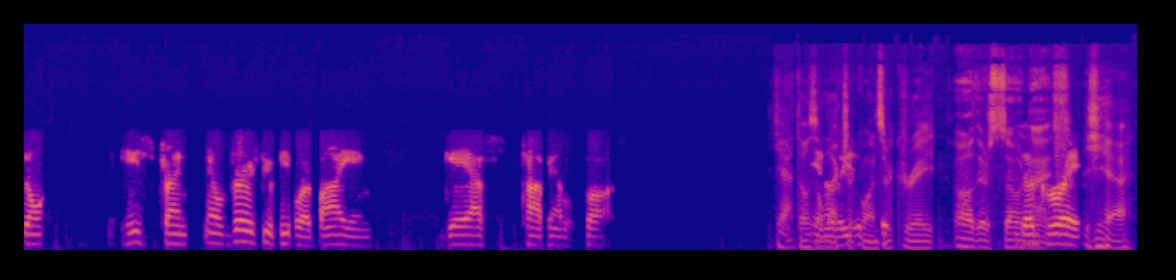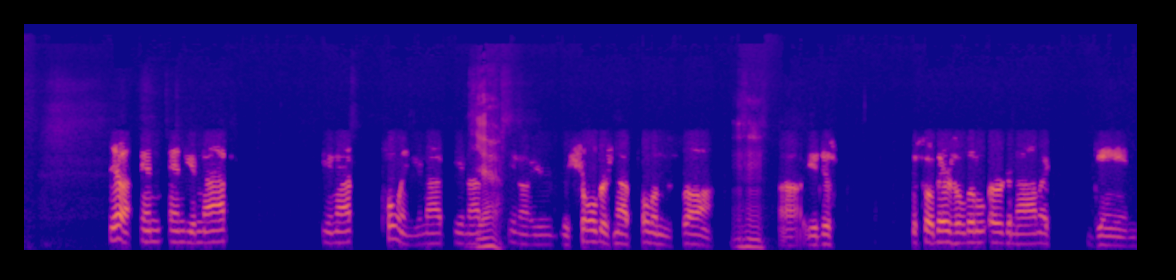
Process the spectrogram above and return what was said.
don't. He's trying. You know, very few people are buying gas top handle saws. Yeah, those You know, electric ones are great. Oh, they're so They're nice. great. Yeah. Yeah, and and you're not you're not pulling. You're not you're not Yeah. you know your your shoulders not pulling the saw. Mm-hmm. Uh, you just so there's a little ergonomic gain.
